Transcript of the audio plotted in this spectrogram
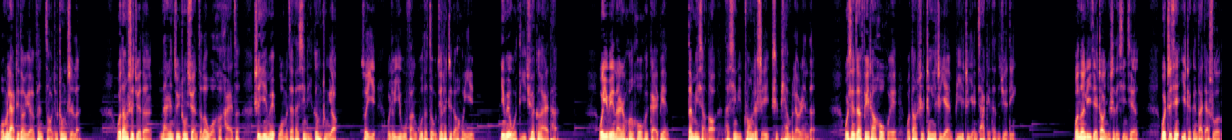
我们俩这段缘分早就终止了。我当时觉得，男人最终选择了我和孩子，是因为我们在他心里更重要，所以我就义无反顾地走进了这段婚姻，因为我的确更爱他。我以为男人婚后会改变，但没想到他心里装着谁是骗不了人的。我现在非常后悔，我当时睁一只眼闭一只眼嫁给他的决定。我能理解赵女士的心情。我之前一直跟大家说，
